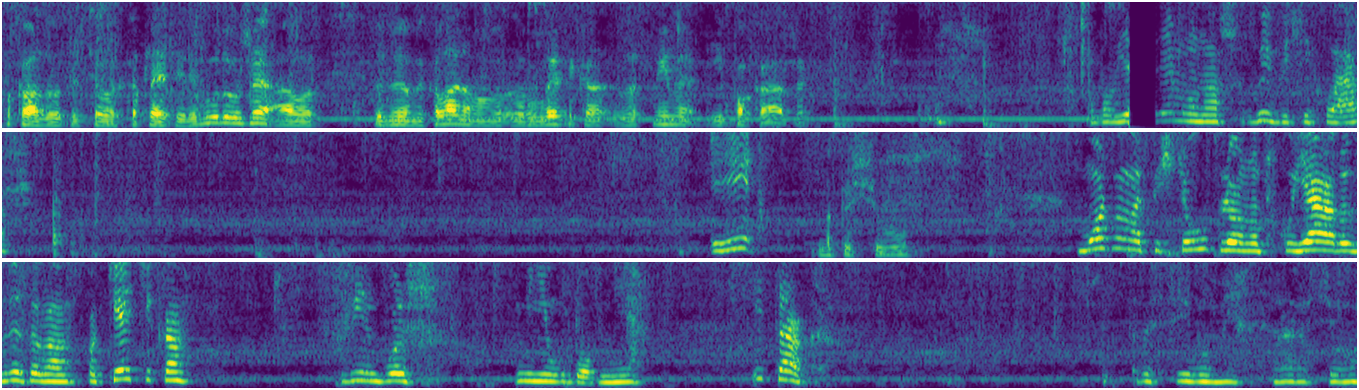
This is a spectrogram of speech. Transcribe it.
Показувати цього котлети не буду вже, а от Людмила Миколаївна вам рулетика засніме і покаже. Беремо наш вибитий фарш. І На пищеву. можна на пищеву пленочку. Я розрізала з пакетика. Він більш мені удобніше. І так, красиво ми зараз його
